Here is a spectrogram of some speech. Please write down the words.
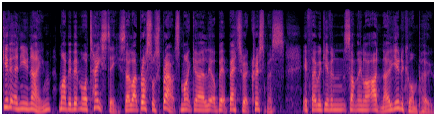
Give it a new name, might be a bit more tasty. So like Brussels sprouts might go a little bit better at Christmas if they were given something like, I don't know, unicorn poo.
